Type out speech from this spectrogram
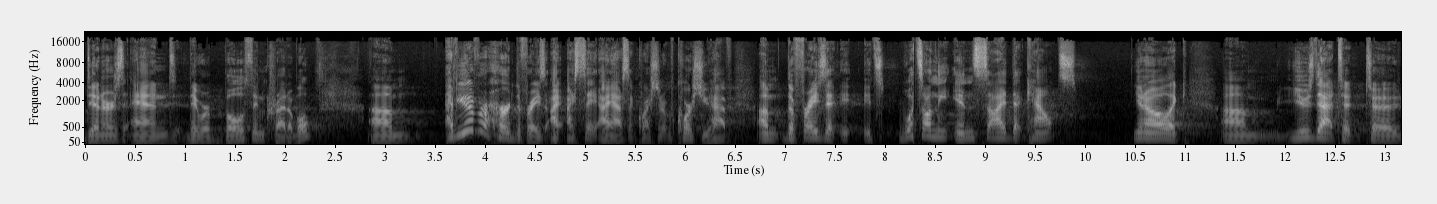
dinners, and they were both incredible. Um, have you ever heard the phrase? I, I, say, I ask that question. Of course you have. Um, the phrase that it, it's what's on the inside that counts. You know, like um, use that to, to,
